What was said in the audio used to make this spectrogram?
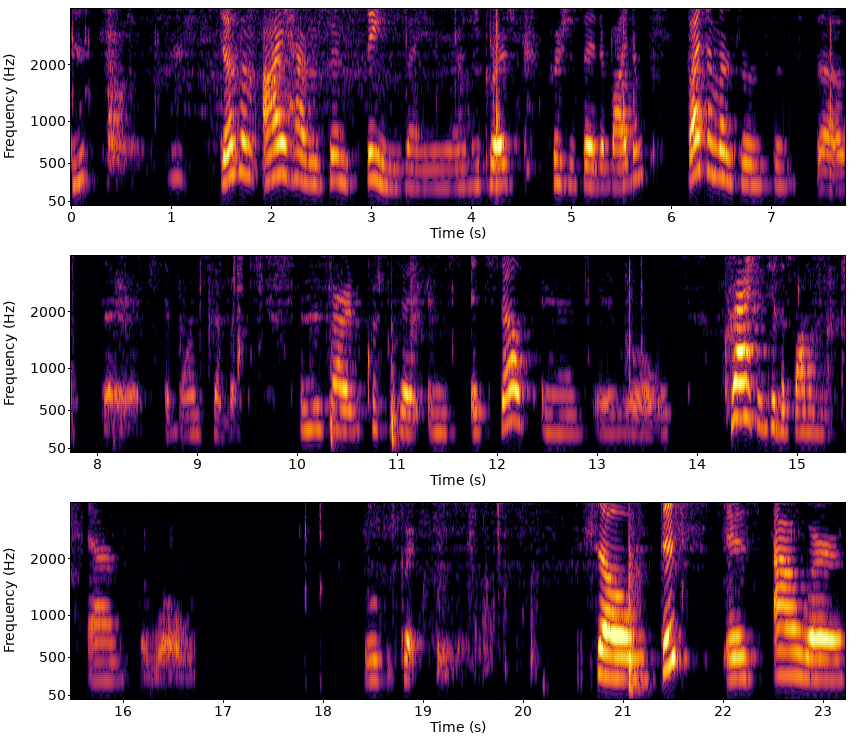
this. Doesn't I have the same things I as Chris Christian said about them? Buy Vitamin is the the the one somewhere. And then started Christian said in itself and it will crash into the bottom and it will it will be great. So this is our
